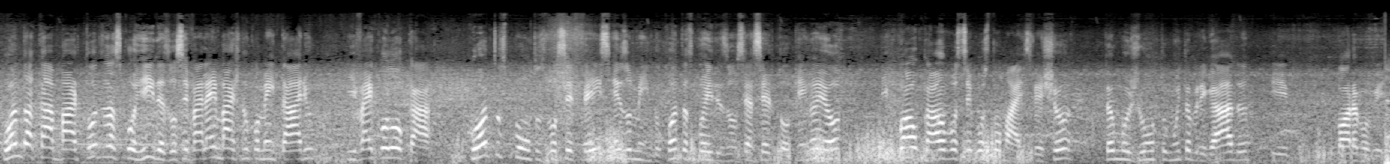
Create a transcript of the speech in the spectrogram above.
Quando acabar todas as corridas, você vai lá embaixo no comentário e vai colocar quantos pontos você fez, resumindo, quantas corridas você acertou, quem ganhou e qual carro você gostou mais, fechou? Tamo junto, muito obrigado e bora pro vídeo.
